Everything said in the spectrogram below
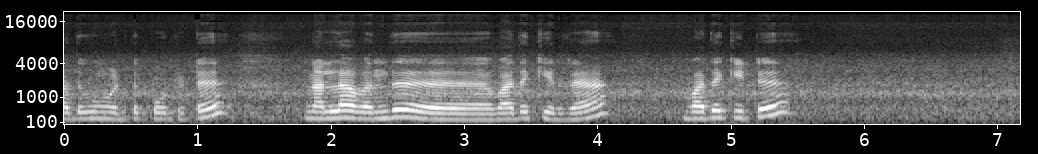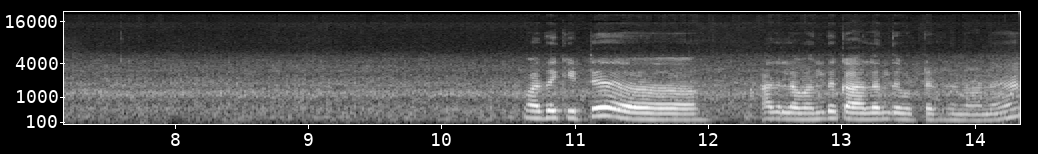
அதுவும் எடுத்து போட்டுட்டு நல்லா வந்து வதக்கிடுறேன். வதக்கிட்டு வதக்கிட்டு அதில் வந்து கலந்து விட்டுடுறேன் நான்.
